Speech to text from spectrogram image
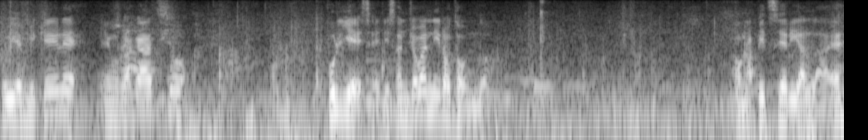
Lui è Michele è un ragazzo pugliese di San Giovanni Rotondo a una pizzeria là, eh.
